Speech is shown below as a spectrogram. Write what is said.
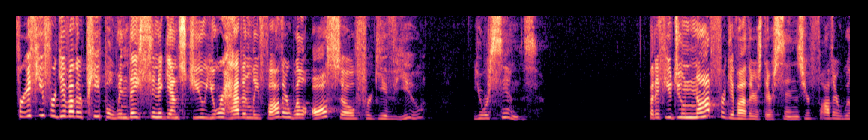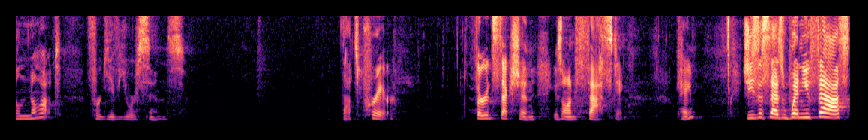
For if you forgive other people when they sin against you, your heavenly Father will also forgive you your sins. But if you do not forgive others their sins, your Father will not forgive your sins. That's prayer. Third section is on fasting. Okay? Jesus says, when you fast,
